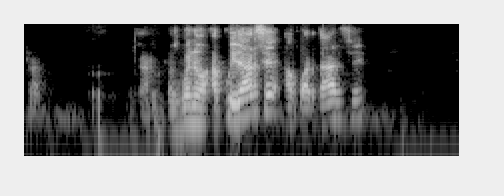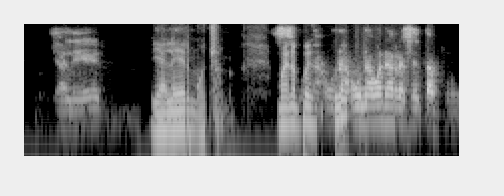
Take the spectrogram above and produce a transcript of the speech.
claro, claro. Pues bueno, a cuidarse, a guardarse y a leer. Y a leer mucho. Bueno, pues- Una, una- una buena receta. por-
